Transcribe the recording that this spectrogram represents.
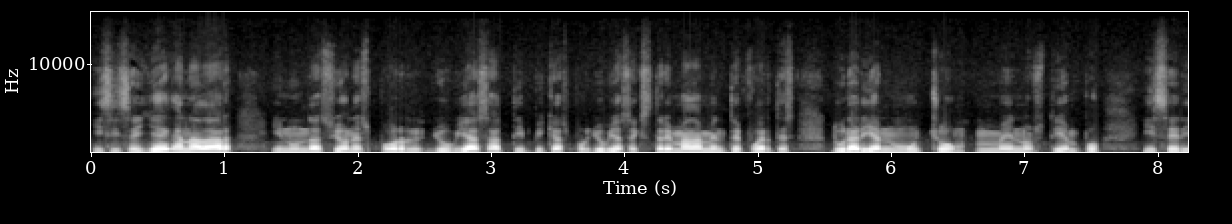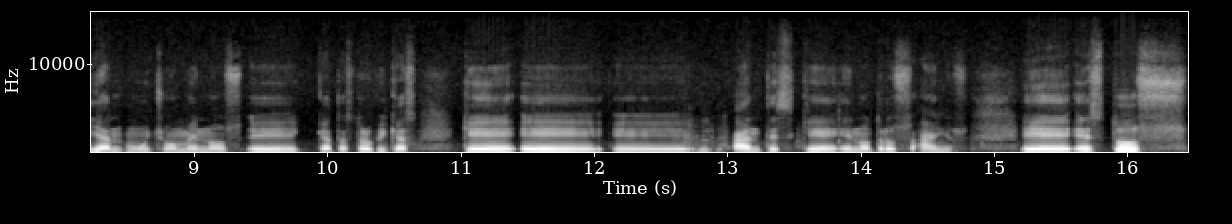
y si se llegan a dar inundaciones por lluvias atípicas, por lluvias extremadamente fuertes, durarían mucho menos tiempo y serían mucho menos eh, catastróficas que eh, eh, antes que en otros años. estos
